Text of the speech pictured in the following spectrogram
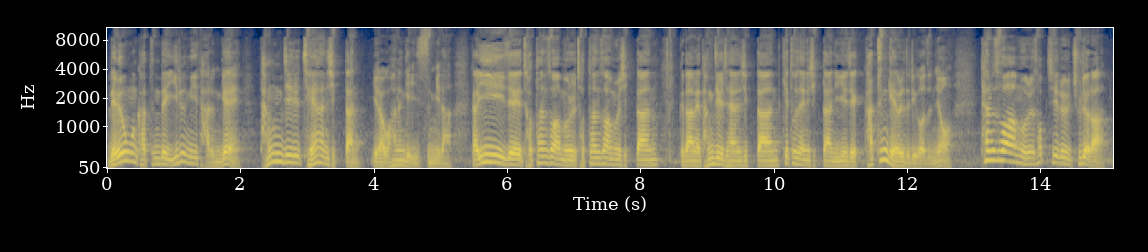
내용은 같은데 이름이 다른 게 당질 제한 식단이라고 하는 게 있습니다. 그러니까 이 이제 저탄수화물, 저탄수화물 식단, 그 다음에 당질 제한 식단, 키토제닉 식단 이게 이제 같은 계열들이거든요. 탄수화물 섭취를 줄여라.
